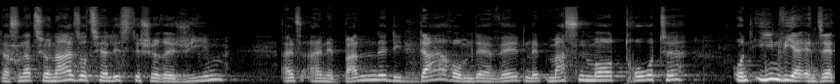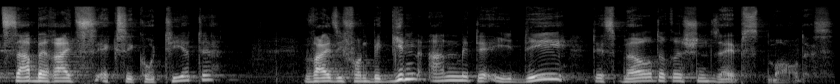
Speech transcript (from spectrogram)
das nationalsozialistische Regime als eine Bande, die darum der Welt mit Massenmord drohte und ihn, wie er entsetzt sah, bereits exekutierte, weil sie von Beginn an mit der Idee des mörderischen Selbstmordes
